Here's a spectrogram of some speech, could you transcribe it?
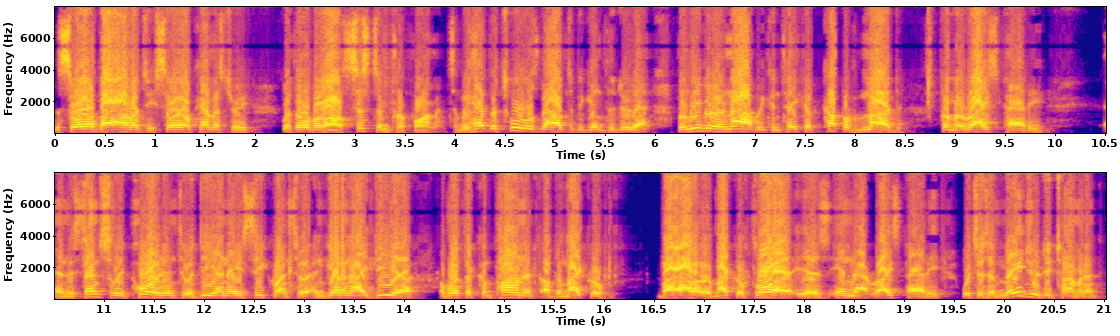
the soil biology, soil chemistry, with overall system performance. And we have the tools now to begin to do that. Believe it or not, we can take a cup of mud from a rice paddy and essentially pour it into a DNA sequencer and get an idea of what the component of the microbiota or microflora is in that rice paddy, which is a major determinant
